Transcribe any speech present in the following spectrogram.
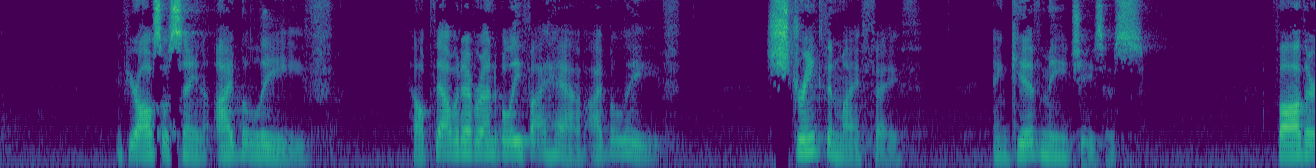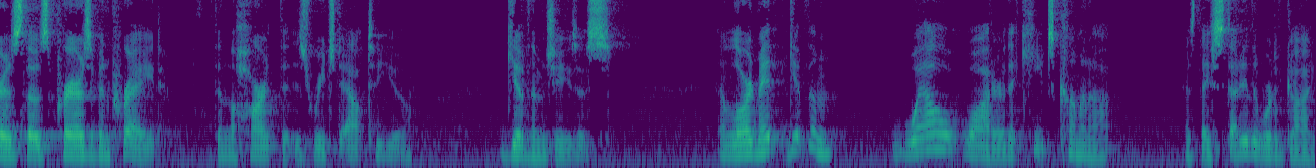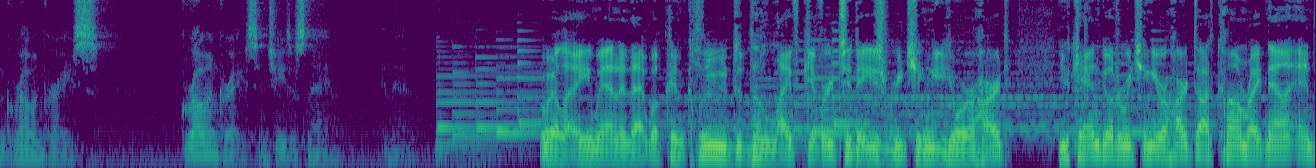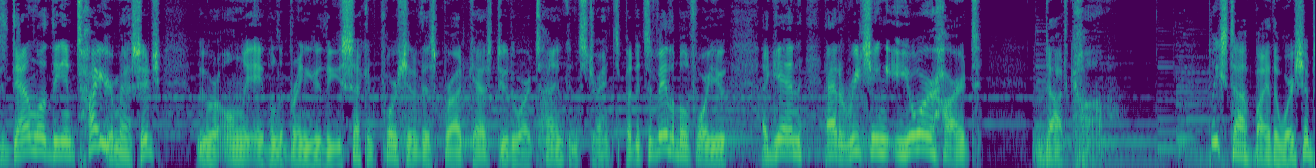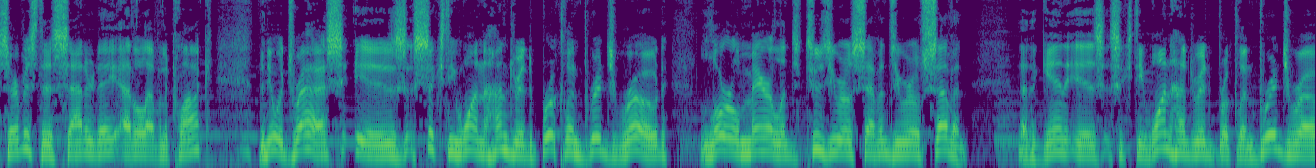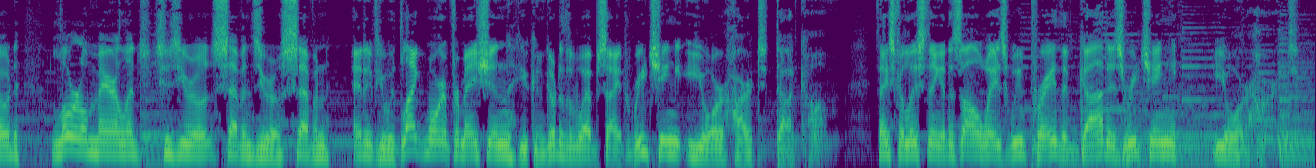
if you're also saying, I believe. Help thou whatever unbelief I have. I believe. Strengthen my faith and give me Jesus. Father, as those prayers have been prayed within the heart that is reached out to you, give them Jesus. And Lord, may give them well water that keeps coming up as they study the Word of God and grow in grace. Grow in grace in Jesus' name. Amen. Well, amen. And that will conclude the Life Giver, today's Reaching Your Heart. You can go to reachingyourheart.com right now and download the entire message. We were only able to bring you the second portion of this broadcast due to our time constraints, but it's available for you again at reachingyourheart.com. Please stop by the worship service this Saturday at 11 o'clock. The new address is 6100 Brooklyn Bridge Road, Laurel, Maryland 20707. That again is 6100 Brooklyn Bridge Road, Laurel, Maryland 20707. And if you would like more information, you can go to the website reachingyourheart.com. Thanks for listening, and as always, we pray that God is reaching your heart.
